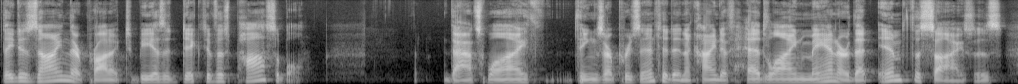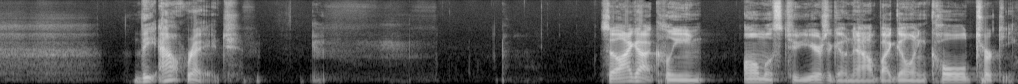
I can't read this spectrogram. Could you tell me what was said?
they design their product to be as addictive as possible. That's why th- things are presented in a kind of headline manner that emphasizes the outrage. So I got clean almost two years ago now by going cold turkey.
